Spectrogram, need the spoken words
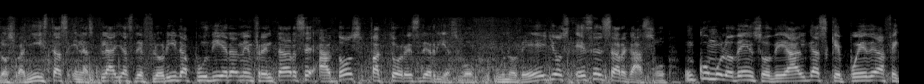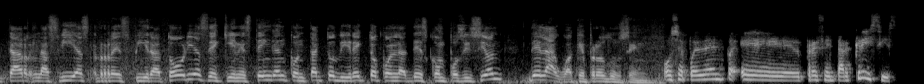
Los bañistas en las playas de Florida pudieran enfrentarse a dos factores de riesgo. Uno de ellos es el sargazo, un cúmulo denso de algas que puede afectar las vías respiratorias de quienes tengan contacto directo con la descomposición del agua que producen. O se pueden eh, presentar crisis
